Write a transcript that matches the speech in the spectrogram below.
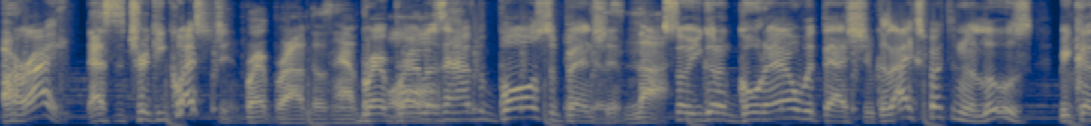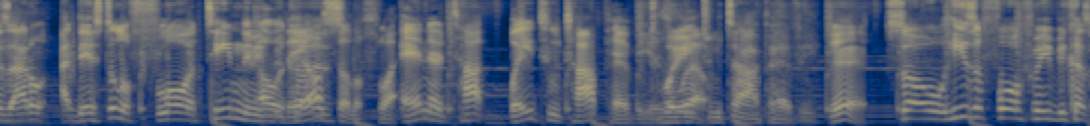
All right, that's a tricky question. Brett Brown doesn't have the Brett Brown doesn't have the balls to bench him. not. So you're gonna go down with that shit because I expect them to lose because I don't. They're still a flawed team to me. Oh, they are still a flaw, and they're top, way too top heavy as well. way well. too top heavy. yeah. So he's a four for me because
